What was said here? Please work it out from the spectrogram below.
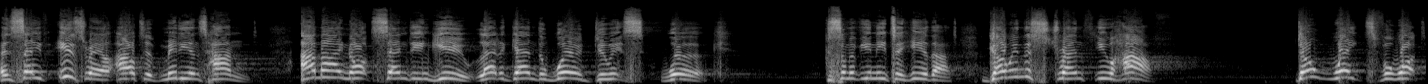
and save Israel out of Midian's hand. Am I not sending you? Let again the word do its work. Because some of you need to hear that. Go in the strength you have. Don't wait for what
